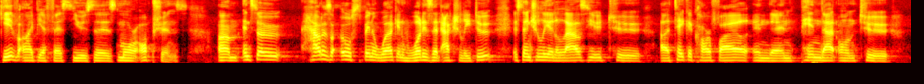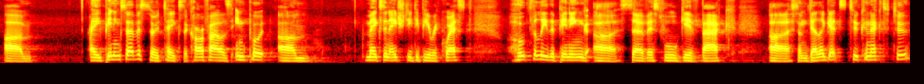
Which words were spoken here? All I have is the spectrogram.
give IPFS users more options. Um, and so how does Auspinner work and what does it actually do? Essentially, it allows you to uh, take a car file and then pin that onto um, a pinning service. So it takes a car file as input, um, makes an HTTP request. Hopefully, the pinning uh, service will give back uh, some delegates to connect to.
